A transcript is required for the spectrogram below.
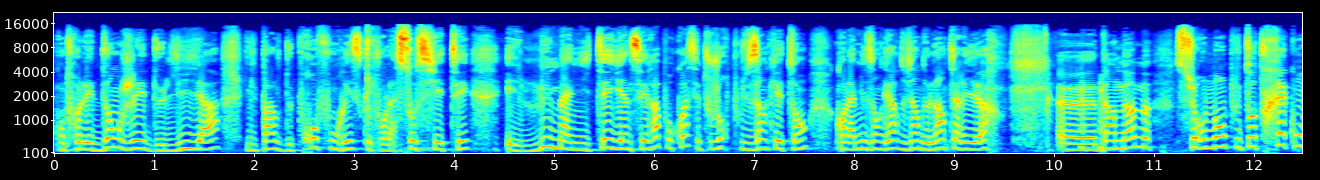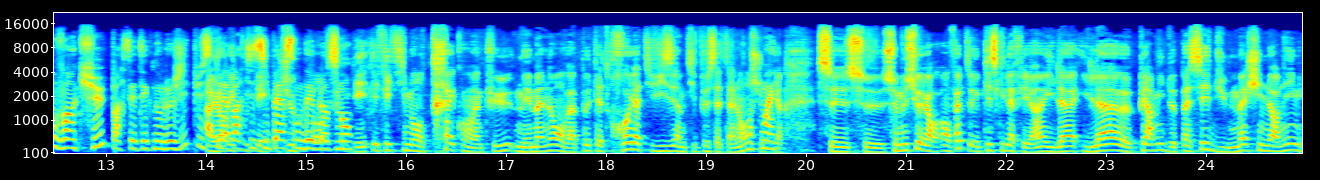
contre les dangers de l'IA. Il parle de profonds risques pour la société et l'humanité. Yann Serra, pourquoi c'est toujours plus inquiétant quand la mise en garde vient de l'intérieur euh, d'un homme sûrement plutôt très convaincu par ces technologies puisqu'il a participé à son développement? Il est effectivement très convaincu, mais maintenant on va peut-être relativiser un petit peu cette annonce. Je veux dire, ce, monsieur. Alors, en fait, qu'est-ce qu'il a fait hein? Il, a, il a euh, permis de passer du machine learning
